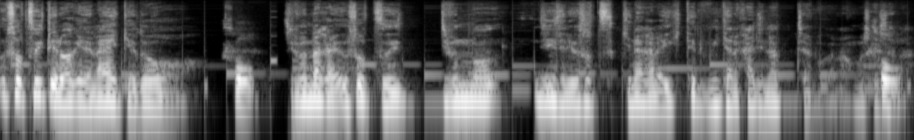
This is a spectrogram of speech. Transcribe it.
嘘ついてるわけじゃないけど、そう。自分の中で嘘つい、自分の人生に嘘つきながら生きてるみたいな感じになっちゃうのかな、もしかしたら。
